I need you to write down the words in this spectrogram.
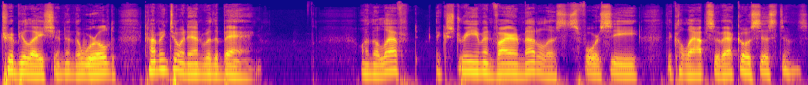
tribulation and the world coming to an end with a bang. On the left, Extreme environmentalists foresee the collapse of ecosystems,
